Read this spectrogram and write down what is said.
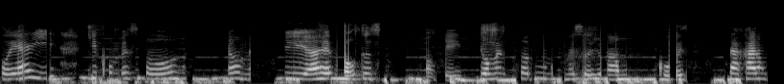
foi aí que começou realmente a revolta. Momento todo mundo começou a jogar uma coisa, tacaram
